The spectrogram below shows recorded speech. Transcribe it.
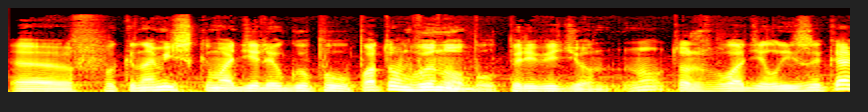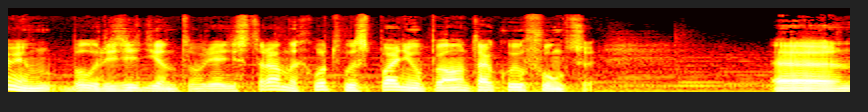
Э, в экономическом отделе ГПУ. Потом в ИНО был переведен. Ну, тоже владел языками, был резидентом в ряде странах. Вот в Испании выполнял такую функцию. Э,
